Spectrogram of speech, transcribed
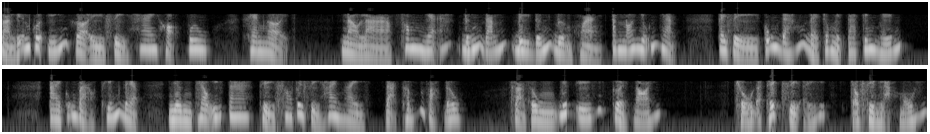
giả liễn có ý gợi dì hai họ vưu, khen ngợi. Nào là phong nhã, đứng đắn, đi đứng đường hoàng, ăn nói nhũn nhặn, cái gì cũng đáng để cho người ta kính mến. Ai cũng bảo thiếm đẹp, nhưng theo ý ta thì so với dì hai mày đã thấm vào đâu. Giả Dung biết ý, cười nói. Chú đã thích gì ấy, cháu xin làm mối.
